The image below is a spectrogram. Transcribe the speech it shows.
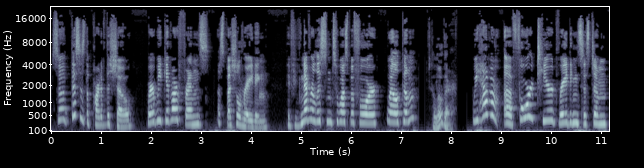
So, this is the part of the show where we give our friends a special rating. If you've never listened to us before, welcome. Hello there. We have a, a four tiered rating system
